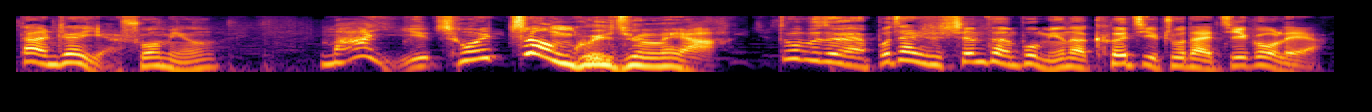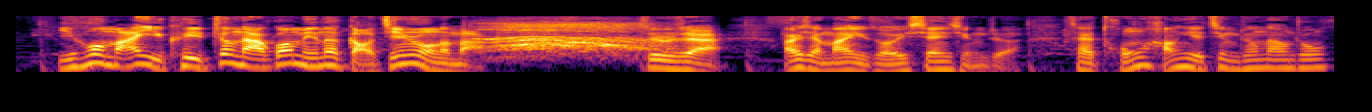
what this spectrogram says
但这也说明。蚂蚁成为正规军了呀，对不对？不再是身份不明的科技助贷机构了呀。以后蚂蚁可以正大光明的搞金融了嘛？是不是？而且蚂蚁作为先行者，在同行业竞争当中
